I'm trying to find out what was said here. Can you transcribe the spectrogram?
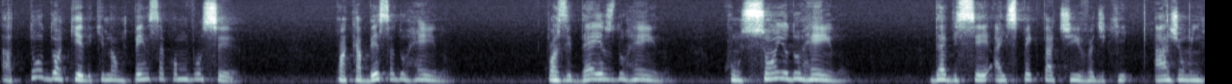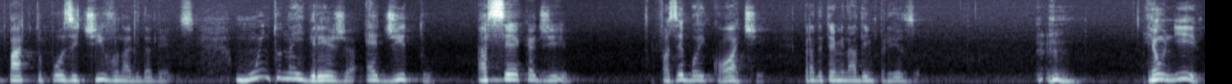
a todo aquele que não pensa como você, com a cabeça do reino, com as ideias do reino, com o sonho do reino, deve ser a expectativa de que haja um impacto positivo na vida deles. Muito na igreja é dito acerca de fazer boicote para determinada empresa, reunir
